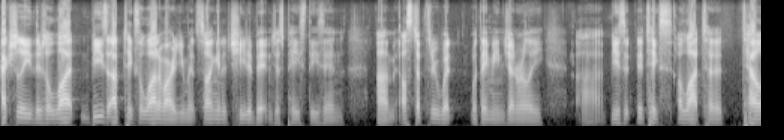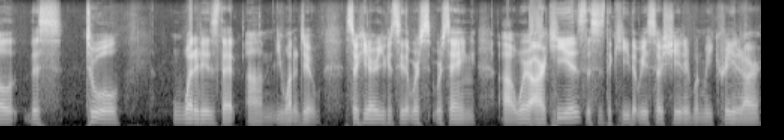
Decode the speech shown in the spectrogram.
actually, there's a lot, bees up takes a lot of arguments, so I'm going to cheat a bit and just paste these in. Um, I'll step through what, what they mean generally, uh, because it, it takes a lot to tell this tool what it is that um, you want to do. So here you can see that we're, we're saying uh, where our key is. This is the key that we associated when we created our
